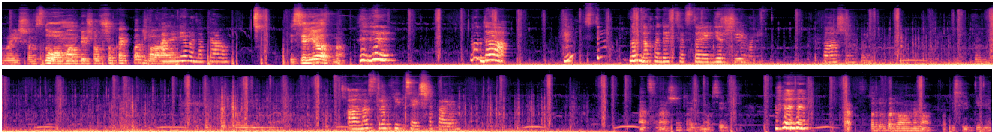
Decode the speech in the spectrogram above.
Вийшов з дому, пішов шукати А підвал. налево, направо. Ти серйозно? Ну да. Ну, стрёмно находиться с той одержимой. Машенькой. А нас трохи цей шатає. А, це наше? Так, ну все. Так, походу підвалу нема, поки сліпили.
